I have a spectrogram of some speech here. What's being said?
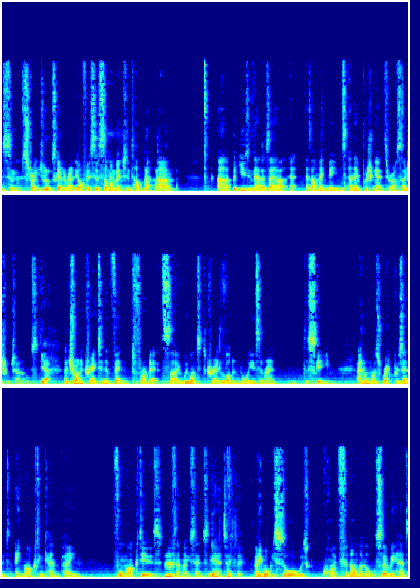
some strange looks going around the office as someone mentioned Tumblr. Um, uh, but using that as our as our main means, and then pushing out through our social channels, yeah, and trying to create an event from it. So we wanted to create a lot of noise around the scheme, and almost represent a marketing campaign for marketeers, if that makes sense. And yeah, totally. I mean, what we saw was quite phenomenal. So we had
